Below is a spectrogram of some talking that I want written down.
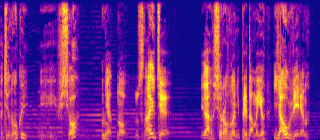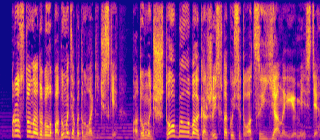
Одинокой? И все? Нет, но, знаете, я все равно не предам ее, я уверен. Просто надо было подумать об этом логически. Подумать, что было бы, окажись в такой ситуации я на ее месте.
